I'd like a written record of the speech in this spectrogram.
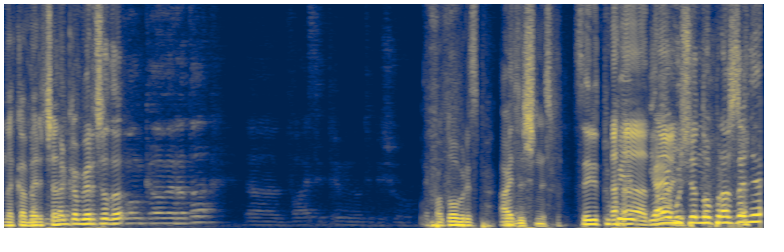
На камерче. на камерчата. Кон камерата, Е, па добри сме. Ајде, Одлични сме. седи тука и ја Дај. имам уште едно прашање.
